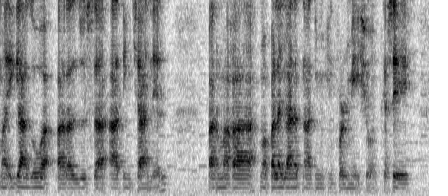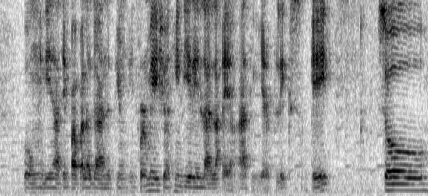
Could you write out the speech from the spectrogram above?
maigagawa para doon sa ating channel para maka, mapalaganap natin yung information. Kasi kung hindi natin papalaganap yung information, hindi rin lalaki ang ating Airflix. Okay? So,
